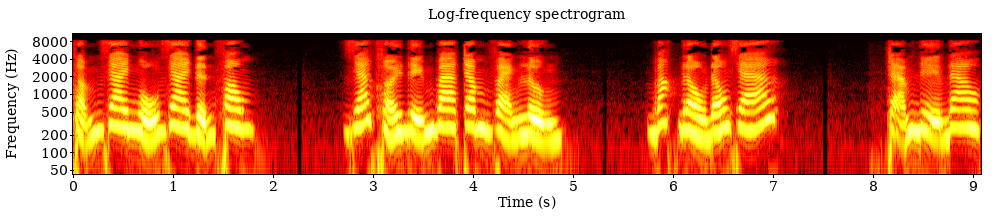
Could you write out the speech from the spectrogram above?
Phẩm giai ngũ giai đỉnh phong. Giá khởi điểm 300 vạn lượng. Bắt đầu đấu giá. Trảm địa đao.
